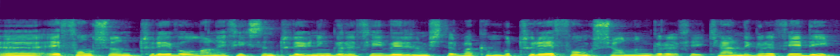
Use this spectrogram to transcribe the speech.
Ee, f fonksiyonun türevi olan fx'in türevinin grafiği verilmiştir. Bakın bu türev fonksiyonunun grafiği. Kendi grafiği değil.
